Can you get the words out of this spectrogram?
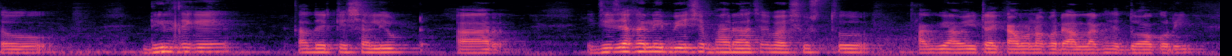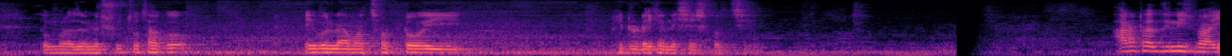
তো দিল থেকে তাদেরকে স্যালিউট আর যে যেখানে বিএসএফ ভাইরা আছে ভাই সুস্থ থাকবে। আমি এটাই কামনা করে আল্লাহর কাছে দোয়া করি। তোমরা যেন সুস্থ থাকো। এই বলে আমার ছোট্ট এই ভিডিওটা এখানে শেষ করছি। আর একটা জিনিস ভাই,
